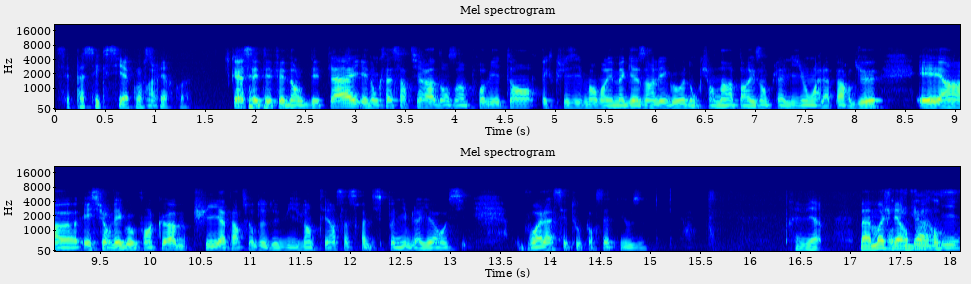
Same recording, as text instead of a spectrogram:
c'est pas sexy à construire. Quoi tout cas, ça a été fait dans le détail et donc ça sortira dans un premier temps exclusivement dans les magasins Lego. Donc il y en a un par exemple à Lyon à la Pardieu et un euh, et sur lego.com. Puis à partir de 2021, ça sera disponible ailleurs aussi. Voilà, c'est tout pour cette news. Très bien. Bah, moi, je vais rebondir.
